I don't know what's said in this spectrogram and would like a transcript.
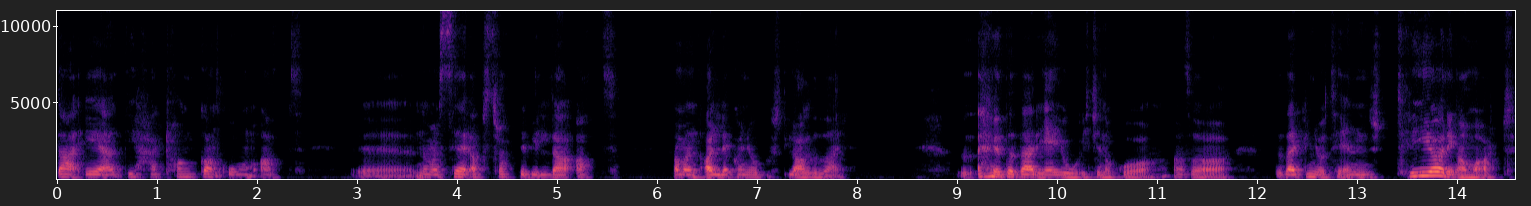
det er de her tankene om at eh, når man ser abstrakte bilder, at ja, men alle kan jo lage det der. Det der er jo ikke noe Altså, det der kunne jo til en treåring ha malt.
